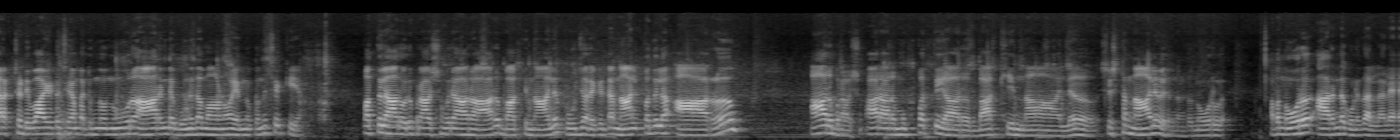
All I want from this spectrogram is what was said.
കറക്റ്റ് ഡിവൈഡ് ചെയ്യാൻ പറ്റുന്ന നൂറ് ആറിന്റെ ഗുണിതമാണോ എന്നൊക്കെ ഒന്ന് ചെക്ക് ചെയ്യാം പത്തിൽ ആറ് ഒരു പ്രാവശ്യം ഒരു ആറ് ആറ് ബാക്കി നാല് പൂജ്യം ഇറക്കിട്ട നാൽപ്പതിൽ ആറ് ആറ് പ്രാവശ്യം ആറ് ആറ് മുപ്പത്തി ആറ് ബാക്കി നാല്. ശിഷ്ടം നാല് വരുന്നുണ്ട് നൂറിൽ അപ്പം നൂറ് ആറിന്റെ ഗുണിതല്ല അല്ലേ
